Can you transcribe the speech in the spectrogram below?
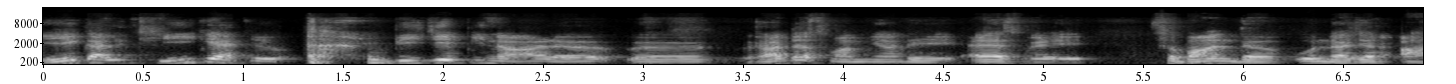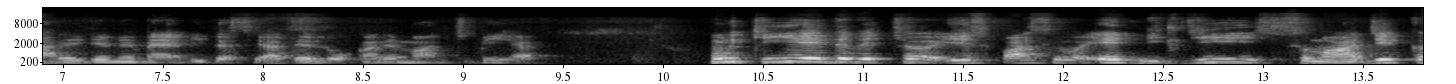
ਇਹ ਗੱਲ ਠੀਕ ਹੈ ਕਿ ਬੀਜੇਪੀ ਨਾਲ ਅਹ, ਰਾਧਾ ਸਵਾਮੀਆਂ ਦੇ ਇਸ ਵੇਲੇ ਸਬੰਧ ਉਹ ਨਜ਼ਰ ਆ ਰਹੇ ਜਿਵੇਂ ਮੈਂ ਵੀ ਦੱਸਿਆ ਤੇ ਲੋਕਾਂ ਦੇ ਮਨ 'ਚ ਵੀ ਹੈ। ਹੁਣ ਕੀ ਇਹਦੇ ਵਿੱਚ ਇਸ ਪਾਸਿਓਂ ਇਹ ਨਿੱਜੀ ਸਮਾਜਿਕ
